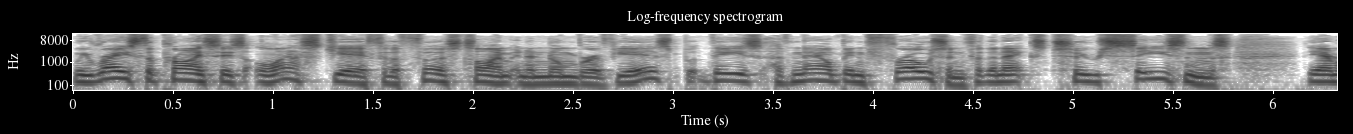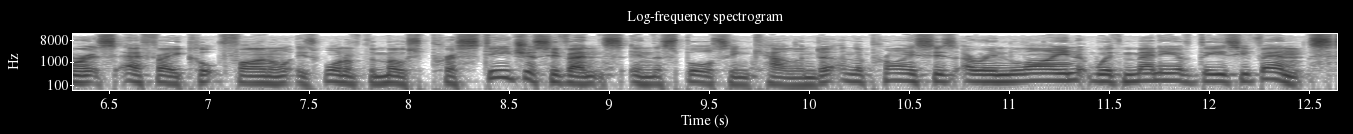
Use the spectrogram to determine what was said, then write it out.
We raised the prices last year for the first time in a number of years, but these have now been frozen for the next two seasons. The Emirates FA Cup final is one of the most prestigious events in the sporting calendar, and the prices are in line with many of these events.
